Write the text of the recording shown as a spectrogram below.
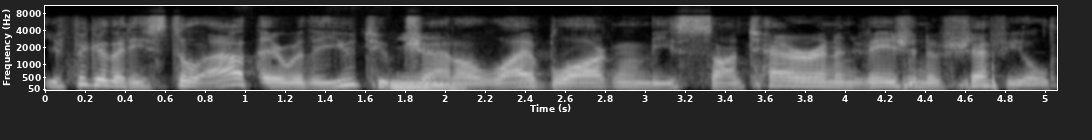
You figure that he's still out there with a YouTube Mm. channel live blogging the Sontaran invasion of Sheffield.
